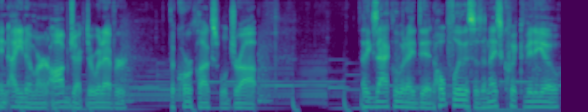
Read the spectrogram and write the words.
an item or an object or whatever, the core clocks will drop. Exactly what I did. Hopefully this is a nice quick video.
